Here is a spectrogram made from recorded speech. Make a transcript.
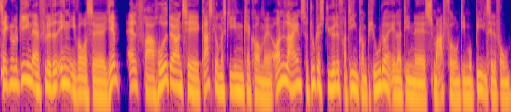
Teknologien er flyttet ind i vores øh, hjem. Alt fra hoveddøren til græslåmaskinen kan komme øh, online, så du kan styre det fra din computer eller din øh, smartphone, din mobiltelefon.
